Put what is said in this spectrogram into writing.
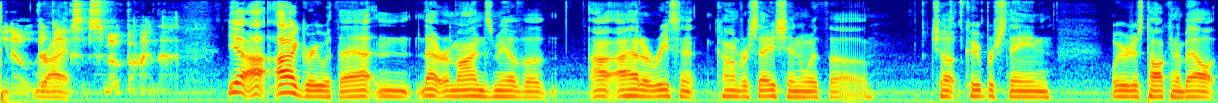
you know there being some smoke behind that. Yeah, I, I agree with that, and that reminds me of a. I, I had a recent conversation with uh, Chuck Cooperstein. We were just talking about,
